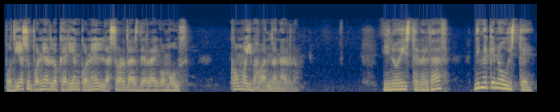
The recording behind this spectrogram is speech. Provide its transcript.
Podía suponer lo que harían con él las hordas de Raigomouth. ¿Cómo iba a abandonarlo? Y no oíste, ¿verdad? Dime que no oíste.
